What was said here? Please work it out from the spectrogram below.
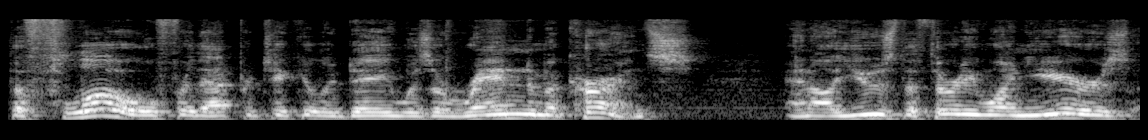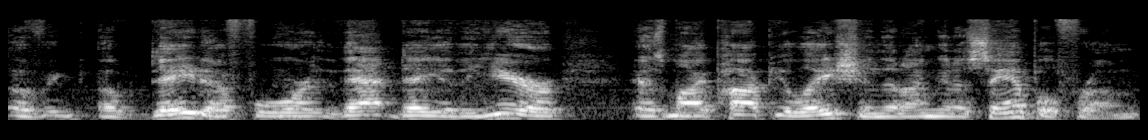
the flow for that particular day was a random occurrence and I'll use the 31 years of, of data for that day of the year as my population that I'm going to sample from.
